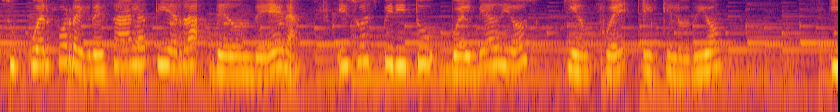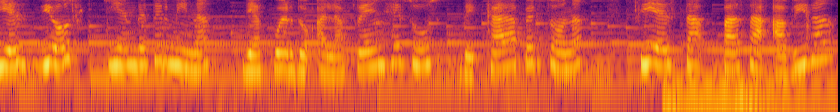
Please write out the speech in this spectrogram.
su cuerpo regresa a la tierra de donde era y su espíritu vuelve a Dios, quien fue el que lo dio. Y es Dios quien determina, de acuerdo a la fe en Jesús de cada persona, si ésta pasa a vida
